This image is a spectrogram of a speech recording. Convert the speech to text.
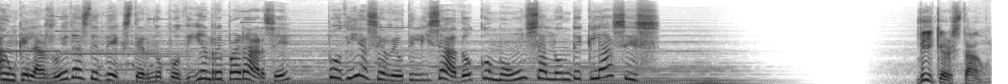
Aunque las ruedas de Dexter no podían repararse, podía ser reutilizado como un salón de clases. Vickerstown.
